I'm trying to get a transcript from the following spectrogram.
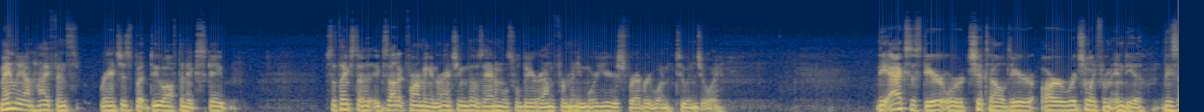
mainly on high fence ranches, but do often escape. So, thanks to exotic farming and ranching, those animals will be around for many more years for everyone to enjoy. The axis deer or chital deer are originally from India. These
